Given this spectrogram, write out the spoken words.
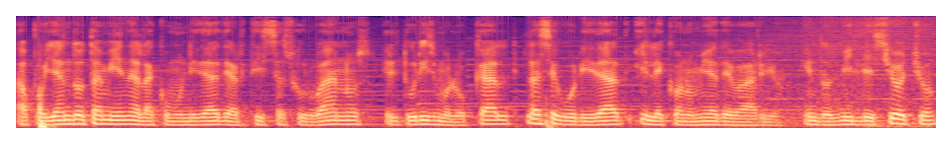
apoyando también a la comunidad de artistas urbanos, el turismo local, la seguridad y la economía de barrio. En 2018,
